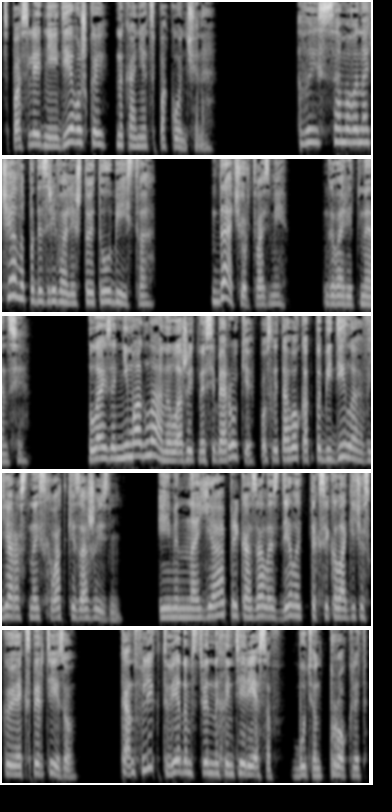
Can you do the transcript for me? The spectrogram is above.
С последней девушкой наконец покончено. Вы с самого начала подозревали, что это убийство? Да, черт возьми, говорит Нэнси. Лайза не могла наложить на себя руки после того, как победила в яростной схватке за жизнь. Именно я приказала сделать токсикологическую экспертизу. Конфликт ведомственных интересов, будь он проклят.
